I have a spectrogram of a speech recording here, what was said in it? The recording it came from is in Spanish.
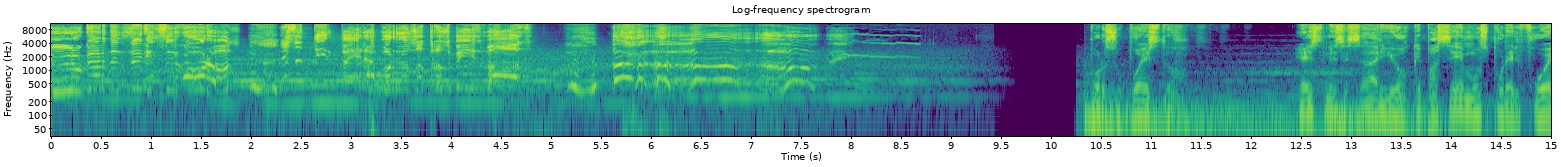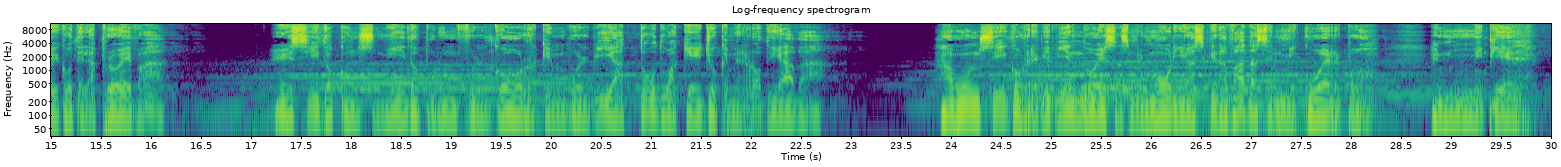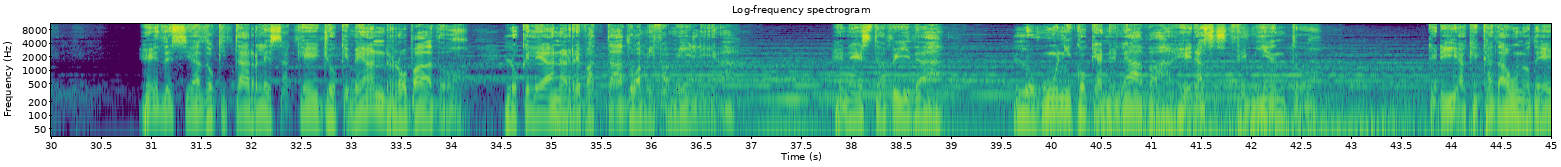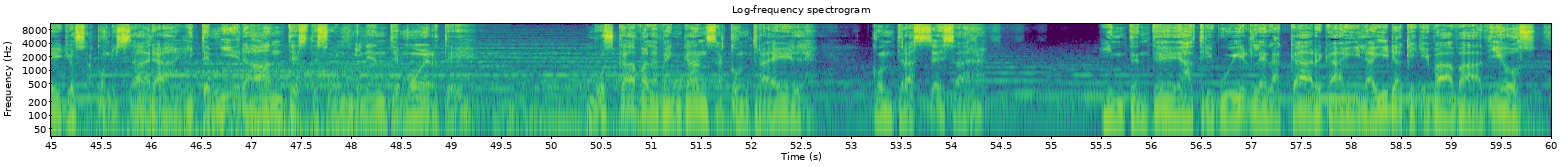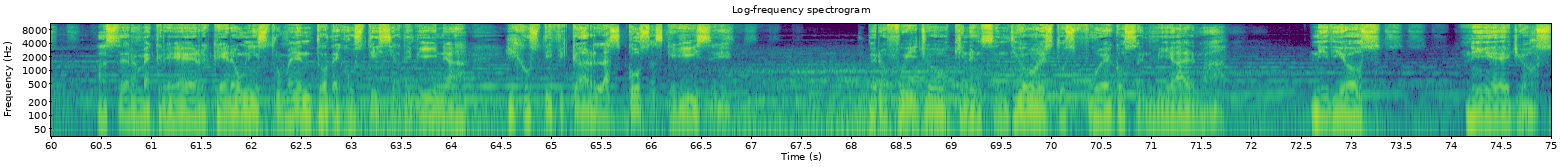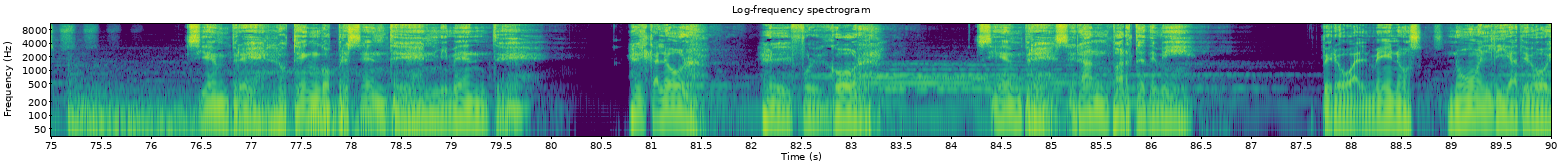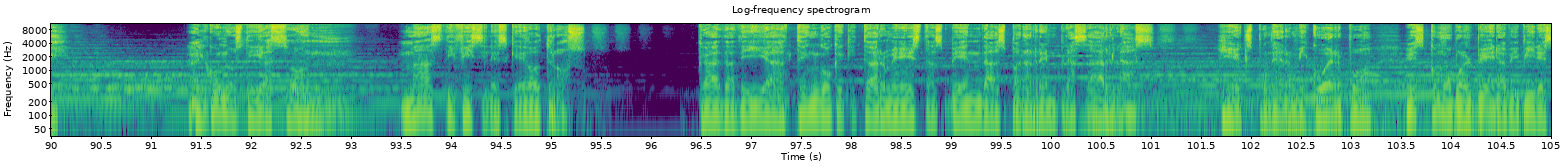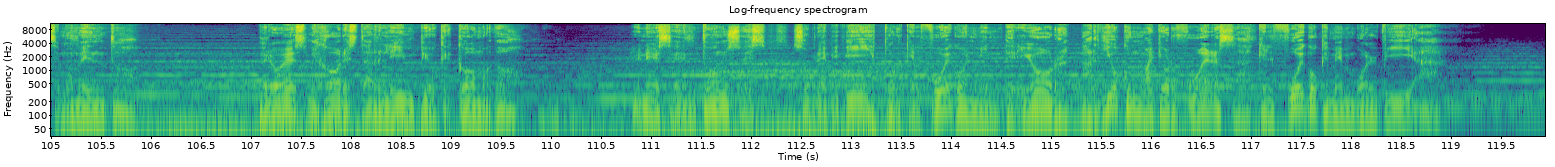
En lugar de ser inseguros y sentir pena por nosotros mismos. Por supuesto, es necesario que pasemos por el fuego de la prueba. He sido consumido por un fulgor que envolvía todo aquello que me rodeaba. Aún sigo reviviendo esas memorias grabadas en mi cuerpo, en mi piel. He deseado quitarles aquello que me han robado, lo que le han arrebatado a mi familia. En esta vida, lo único que anhelaba era su sufrimiento. Quería que cada uno de ellos agonizara y temiera antes de su inminente muerte. Buscaba la venganza contra él, contra César. Intenté atribuirle la carga y la ira que llevaba a Dios, hacerme creer que era un instrumento de justicia divina y justificar las cosas que hice. Pero fui yo quien encendió estos fuegos en mi alma. Ni Dios, ni ellos. Siempre lo tengo presente en mi mente. El calor, el fulgor, siempre serán parte de mí. Pero al menos no el día de hoy. Algunos días son más difíciles que otros. Cada día tengo que quitarme estas vendas para reemplazarlas. Y exponer mi cuerpo es como volver a vivir ese momento. Pero es mejor estar limpio que cómodo. En ese entonces sobreviví porque el fuego en mi interior ardió con mayor fuerza que el fuego que me envolvía.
